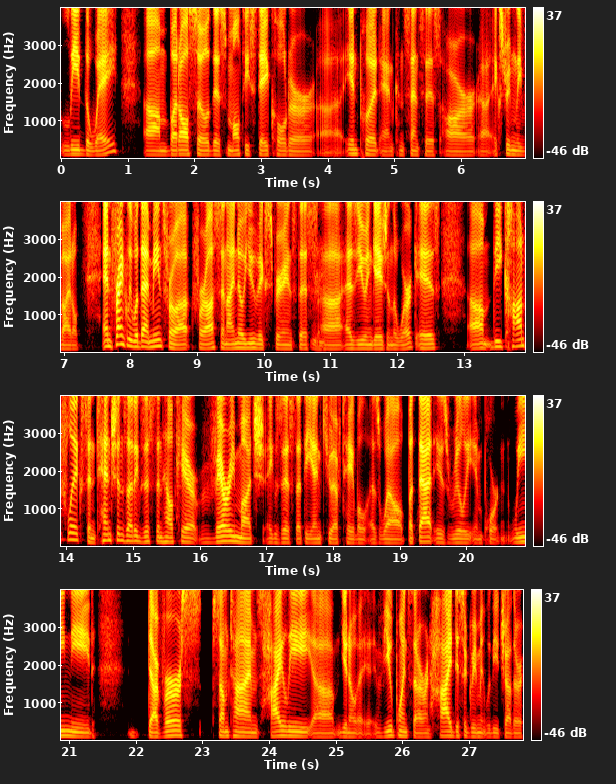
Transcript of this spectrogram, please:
lead the way. Um, but also this multi-stakeholder uh, input and consensus are extremely vital. And frankly, what that means for uh, for us, and I know you've experienced this mm-hmm. Uh, as you engage in the work, is um, the conflicts and tensions that exist in healthcare very much exist at the NQF table as well. But that is really important. We need diverse, sometimes highly, uh, you know, eh, viewpoints that are in high disagreement with each other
